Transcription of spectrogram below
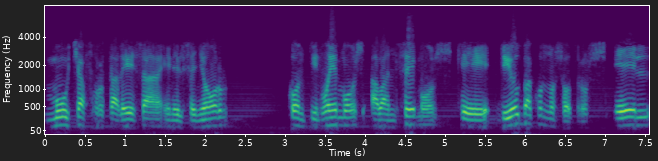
mucha fortaleza en el Señor, continuemos, avancemos, que Dios va con nosotros, Él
